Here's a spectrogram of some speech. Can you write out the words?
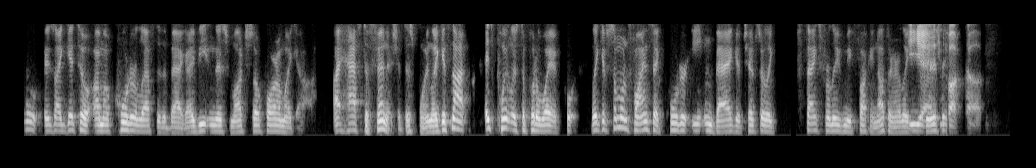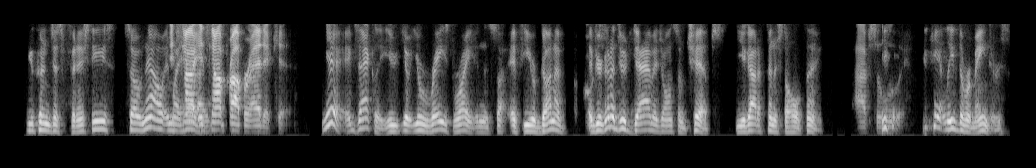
do is I get to I'm a quarter left of the bag. I've eaten this much so far. I'm like, ah, I have to finish at this point. Like it's not it's pointless to put away a qu- like if someone finds that quarter eaten bag of chips, they're like, thanks for leaving me fucking nothing. Or like, yeah, seriously, it's fucked up. you couldn't just finish these. So now in It's my not. head, It's I- not proper etiquette. yeah, exactly. You you're, you're raised right in this. If you're gonna if you're gonna do damage on some chips, you got to finish the whole thing. Absolutely. You can't leave the remainders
